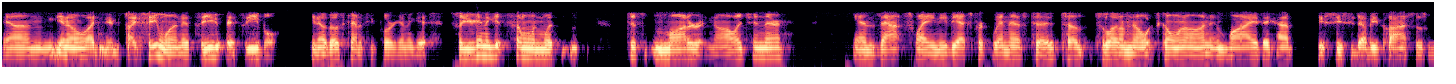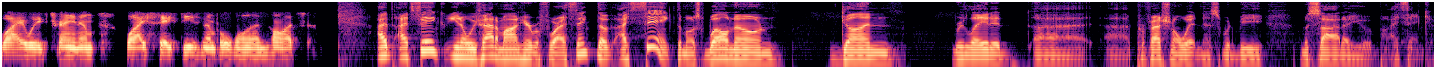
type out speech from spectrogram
and you know, I, if I see one, it's e- it's evil." You know, those kind of people are going to get. So you're going to get someone with just moderate knowledge in there, and that's why you need the expert witness to to to let them know what's going on and why they have these CCW classes, why we train them, why safety is number one, all that stuff. I, I think you know we've had him on here before. I think the I think the most well known gun related uh, uh, professional witness would be Massad Ayoob. I think.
